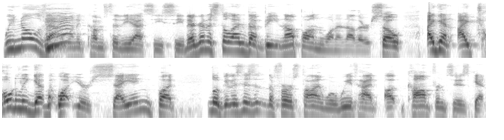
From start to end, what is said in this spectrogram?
We know that mm-hmm. when it comes to the SEC. They're going to still end up beating up on one another. So, again, I totally get what you're saying, but look, this isn't the first time where we've had uh, conferences get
